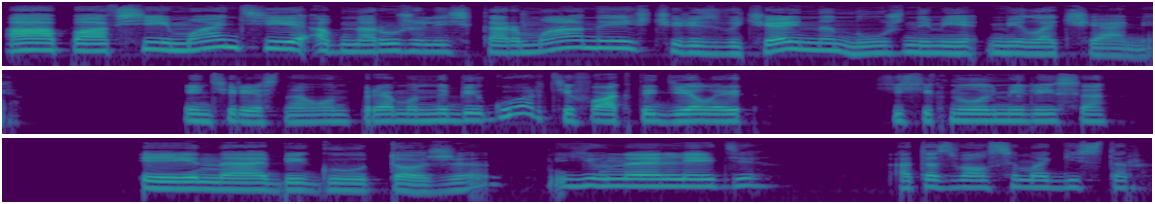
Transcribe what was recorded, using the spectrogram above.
а по всей мантии обнаружились карманы с чрезвычайно нужными мелочами. «Интересно, он прямо на бегу артефакты делает?» — хихикнула Мелиса. «И на бегу тоже, юная леди», — отозвался магистр.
